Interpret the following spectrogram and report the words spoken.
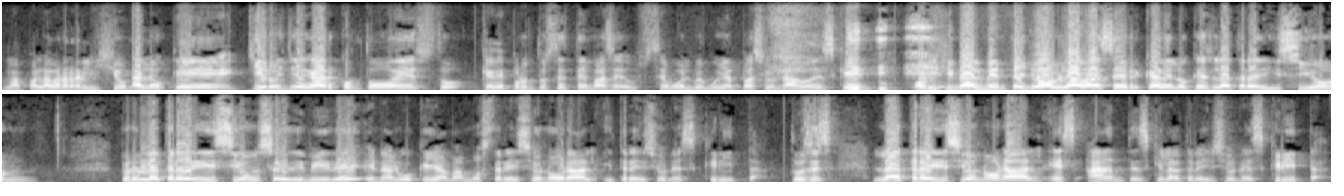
la palabra religión. A lo que quiero llegar con todo esto, que de pronto este tema se, se, vuelve muy apasionado, es que originalmente yo hablaba acerca de lo que es la tradición, pero la tradición se divide en algo que llamamos tradición oral y tradición escrita. Entonces, la tradición oral es antes que la tradición escrita.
